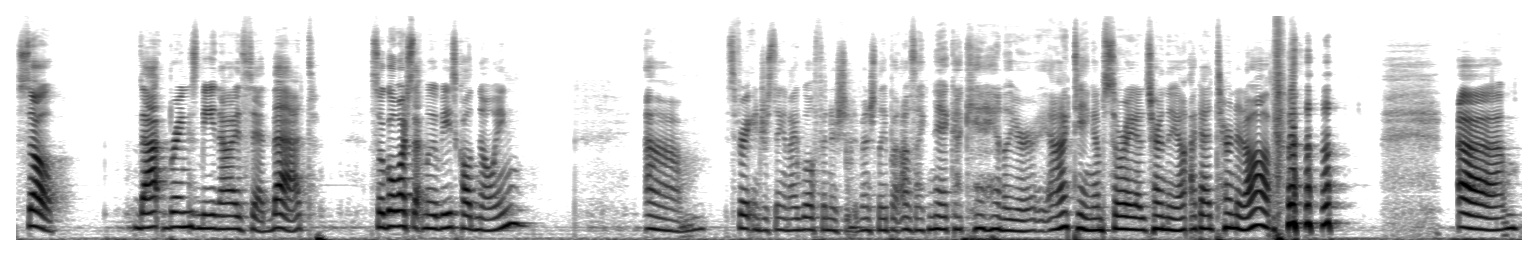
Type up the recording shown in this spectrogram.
So that brings me, now I said that. So go watch that movie. It's called Knowing. Um, it's very interesting and I will finish it eventually. But I was like, Nick, I can't handle your acting. I'm sorry. I got to turn the, I got to turn it off. um,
